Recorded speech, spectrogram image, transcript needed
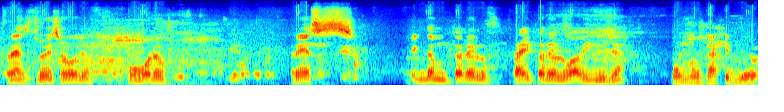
ફ્રેન્ડ્સ જોઈ શકો છો વડું. ફ્રેશ એકદમ તરેલું ફ્રાય કરેલું આવી ગયું છે. મોમોઝ નાખી જ દેવો.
